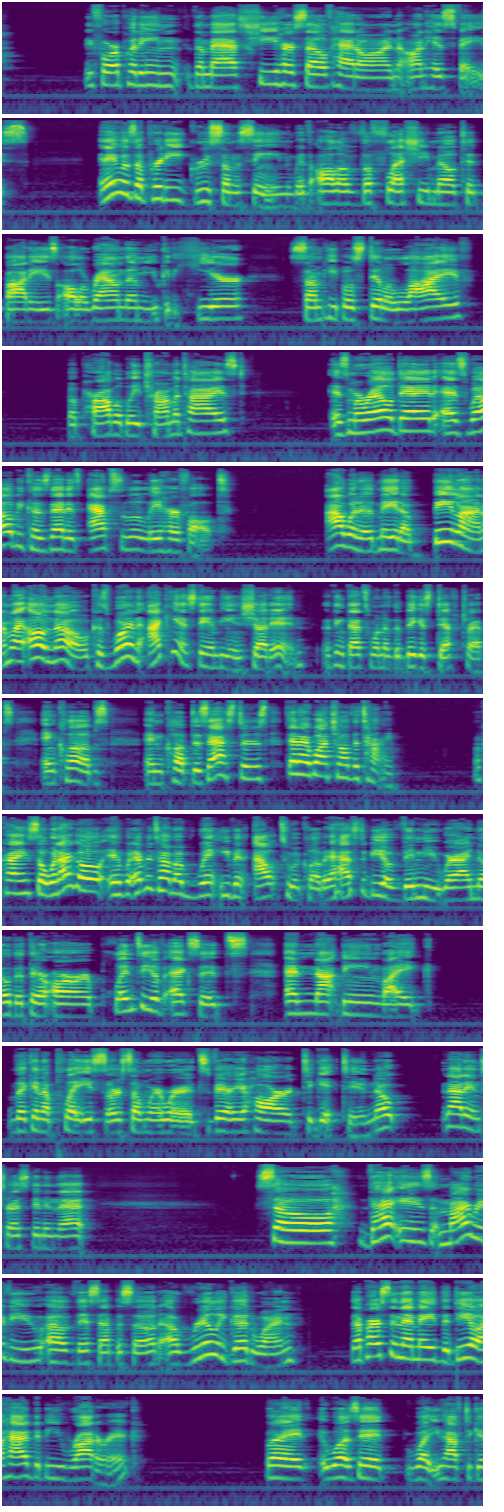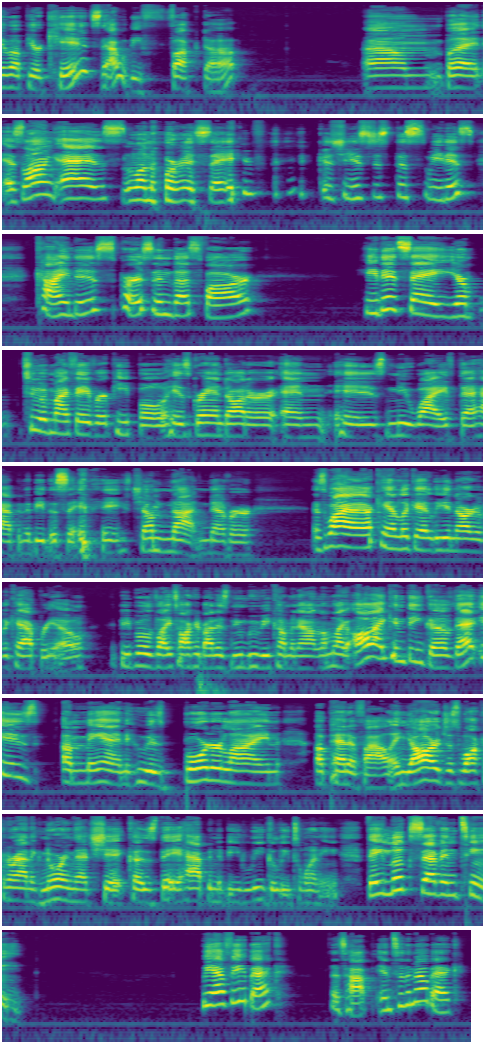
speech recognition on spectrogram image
before putting the mask she herself had on on his face. And it was a pretty gruesome scene with all of the fleshy melted bodies all around them. You could hear some people still alive, but probably traumatized. Is Morelle dead as well? Because that is absolutely her fault. I would have made a beeline. I'm like, oh no, because one, I can't stand being shut in. I think that's one of the biggest death traps in clubs and club disasters that I watch all the time. Okay, so when I go, every time I went even out to a club, it has to be a venue where I know that there are plenty of exits and not being like, like in a place or somewhere where it's very hard to get to. Nope, not interested in that. So that is my review of this episode, a really good one. The person that made the deal had to be Roderick. But was it what you have to give up your kids? That would be fucked up. Um, but as long as Lenora is safe, because she is just the sweetest, kindest person thus far, he did say you're two of my favorite people, his granddaughter and his new wife that happen to be the same age. I'm not never. That's why I can't look at Leonardo DiCaprio. People like talking about his new movie coming out and I'm like, all I can think of, that is a man who is borderline a pedophile and y'all are just walking around ignoring that shit because they happen to be legally 20. They look 17. We have feedback. Let's hop into the mailbag.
